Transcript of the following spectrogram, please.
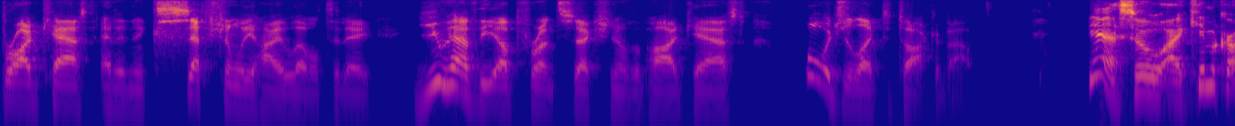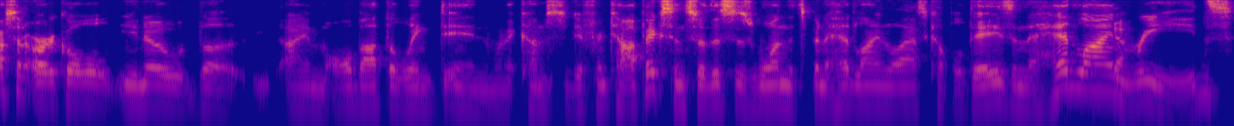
broadcast at an exceptionally high level today. You have the upfront section of the podcast. What would you like to talk about? Yeah, so I came across an article, you know, the I'm all about the LinkedIn when it comes to different topics and so this is one that's been a headline the last couple of days and the headline Yeah. reads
